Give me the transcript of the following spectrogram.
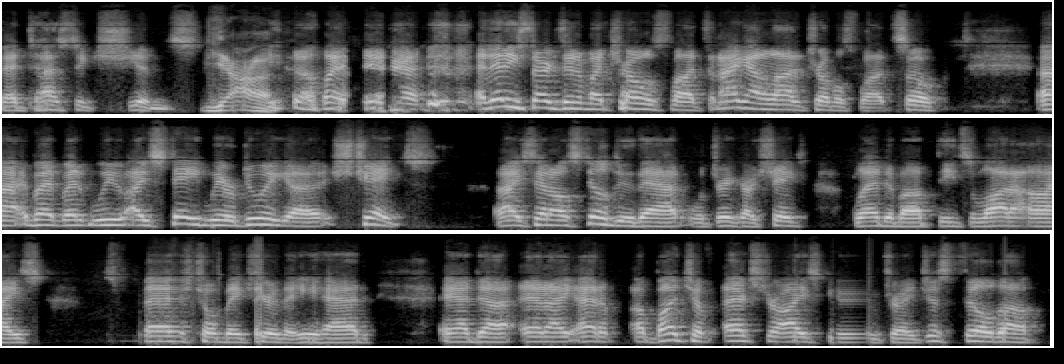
fantastic shins Yeah. you know, and, and then he starts into my trouble spots, and I got a lot of trouble spots. So, uh, but but we I stayed. We were doing uh, shakes, and I said I'll still do that. We'll drink our shakes, blend them up, needs a lot of ice, special. Make sure that he had, and uh, and I had a, a bunch of extra ice cube tray just filled up,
